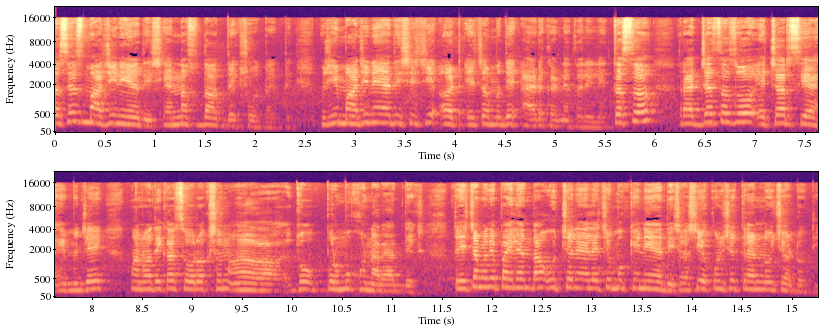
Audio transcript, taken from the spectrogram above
तसेच माजी न्यायाधीश यांना सुद्धा अध्यक्ष होता येते. म्हणजे ही माजी न्यायाधीशाची अट याच्यामध्ये ऍड करण्यात आलेली आहे. तसं राज्याचा जो एच आर सी आहे म्हणजे मानवाधिकार संरक्षण जो प्रमुख होणार आहे अध्यक्ष. तर याच्यामध्ये पहिल्यांदा उच्च न्यायालयाचे मुख्य न्यायाधीश अशी एकोणीसशे त्र्याण्णवची अट होती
